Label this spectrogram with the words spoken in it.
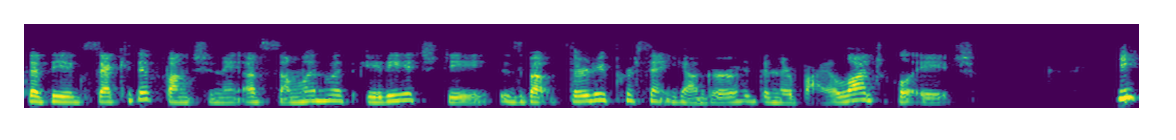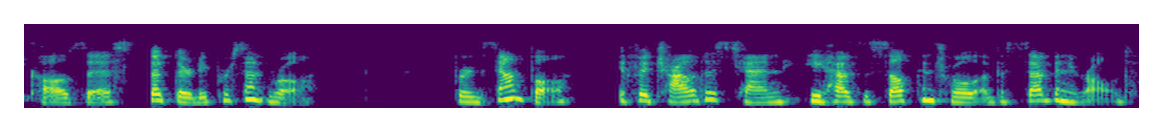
that the executive functioning of someone with ADHD is about 30% younger than their biological age. He calls this the 30% rule. For example, if a child is 10, he has the self control of a 7 year old,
